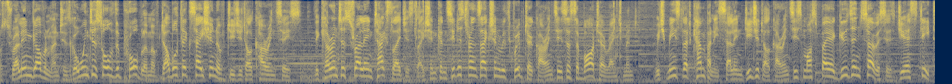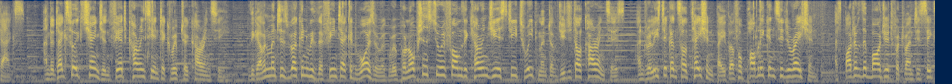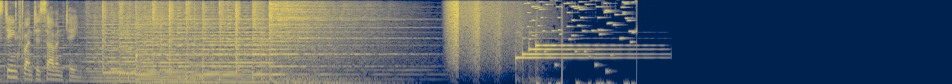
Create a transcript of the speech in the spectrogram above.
Australian government is going to solve the problem of double taxation of digital currencies. The current Australian tax legislation considers transaction with cryptocurrencies as a barter arrangement, which means that companies selling digital currencies must pay a goods and services GST tax and a tax for exchange in fiat currency into cryptocurrency. The government is working with the FinTech Advisory Group on options to reform the current GST treatment of digital currencies and released a consultation paper for public consideration as part of the budget for 2016-2017.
